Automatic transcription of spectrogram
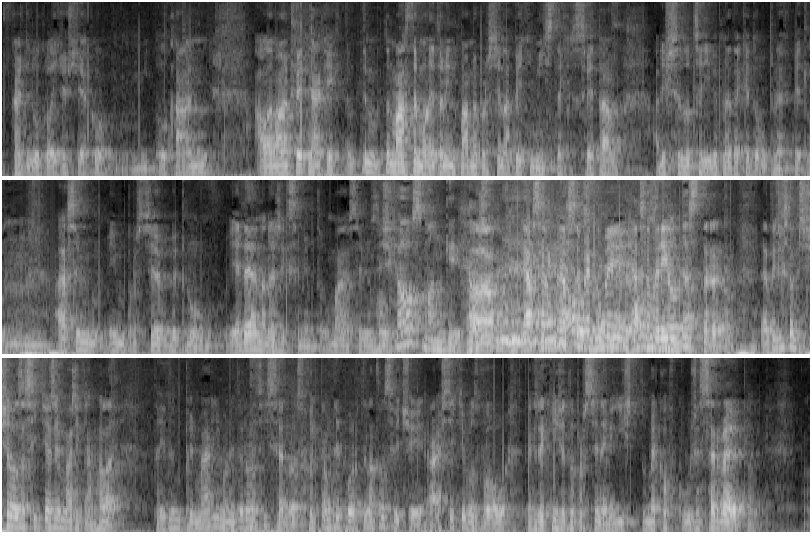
v každé lokalitě ještě jako lokální, ale máme pět nějakých, ten, ten, master monitoring máme prostě na pěti místech světa a když se to celý vypne, tak je to úplně v pytli. Mm. A já jsem jim prostě vypnul jeden a neřekl jsem jim to, já jsem jim ho chaosmanky. Uh, já jsem, já jsem, jakoby, já jsem real tester. No. Já takže jsem přišel za síťařem a říkám, hele, tady ten primární monitorovací server, schoď tam ty porty na tom switchi a ještě ti ozvou, tak řekni, že to prostě nevidíš, tu mekovku, že server vyply. No.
